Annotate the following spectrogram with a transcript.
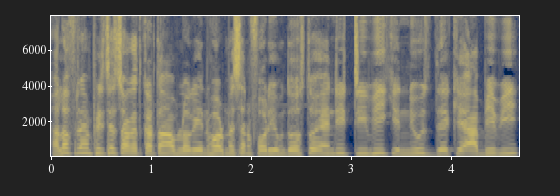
हेलो फ्रेंड, फिर से स्वागत करता हूँ आप लोग इन्फॉर्मेशन फॉर यू दोस्तों एनडीटीवी की न्यूज़ देख के अभी भी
